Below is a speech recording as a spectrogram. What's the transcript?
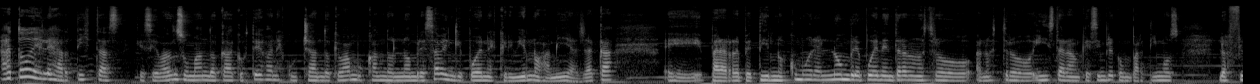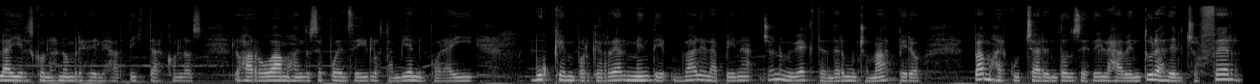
a todos los artistas que se van sumando acá, que ustedes van escuchando, que van buscando el nombre, saben que pueden escribirnos a mí, allá acá, eh, para repetirnos cómo era el nombre, pueden entrar a nuestro, a nuestro Instagram, que siempre compartimos los flyers con los nombres de los artistas, con los, los arrobamos, entonces pueden seguirlos también por ahí. Busquen porque realmente vale la pena. Yo no me voy a extender mucho más, pero vamos a escuchar entonces de las aventuras del chofer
